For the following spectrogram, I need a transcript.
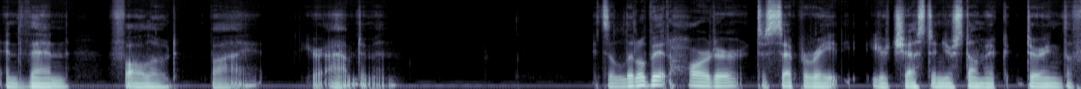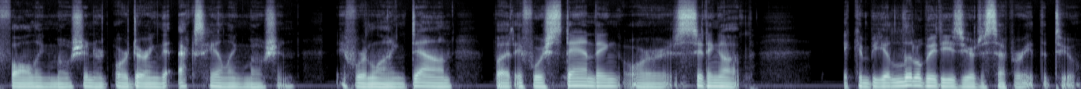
and then followed by your abdomen. It's a little bit harder to separate your chest and your stomach during the falling motion or, or during the exhaling motion if we're lying down, but if we're standing or sitting up, it can be a little bit easier to separate the two.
